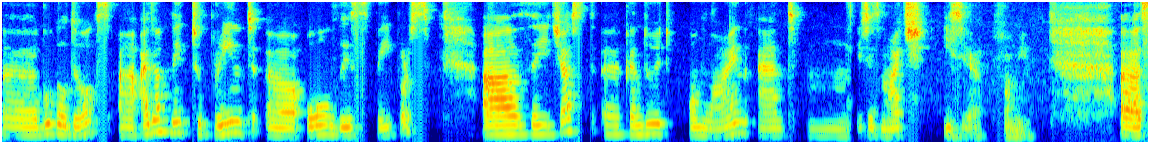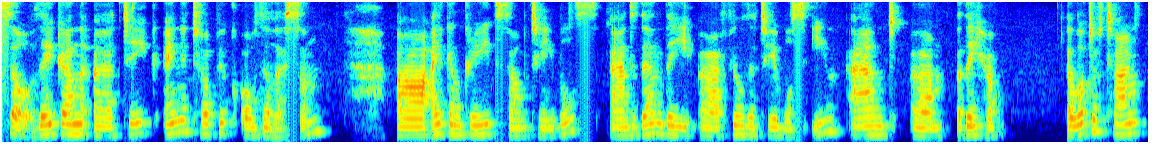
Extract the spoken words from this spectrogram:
uh, Google Docs, uh, I don't need to print uh, all these papers. Uh, they just can do it online and um, it is much easier for me. so they can take any topic of the lesson uh, I can create some tables and then they uh, fill the tables in and um, they have a lot of time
